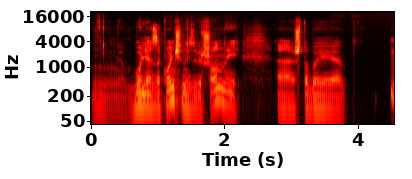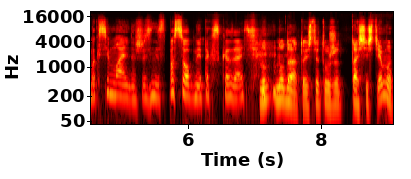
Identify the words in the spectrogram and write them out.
более законченной, завершенной. Э, чтобы... Максимально жизнеспособный, так сказать. Ну, ну да, то есть это уже та система,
